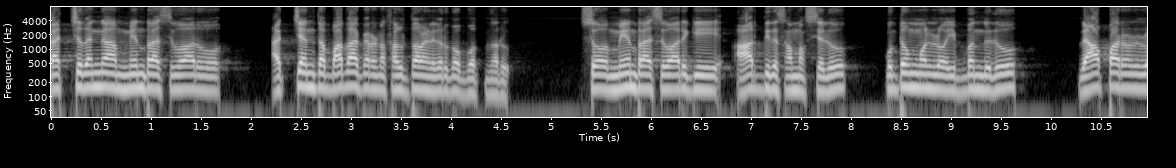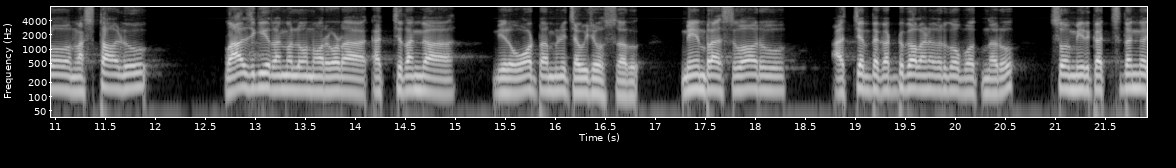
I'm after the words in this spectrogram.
ఖచ్చితంగా మీన రాశి వారు అత్యంత బాధాకరణ ఫలితాలను ఎదుర్కోబోతున్నారు. సో మీన రాశి వారికి ఆర్థిక సమస్యలు కుటుంబంలో ఇబ్బందులు వ్యాపారంలో నష్టాలు రాజకీయ రంగంలో ఉన్నవారు కూడా ఖచ్చితంగా మీరు ఓటమిని చవి చూస్తారు మేం రాశి వారు అత్యంత గట్టుకాలను ఎదుర్కోబోతున్నారు. సో మీరు ఖచ్చితంగా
